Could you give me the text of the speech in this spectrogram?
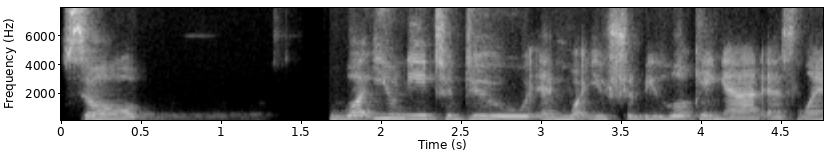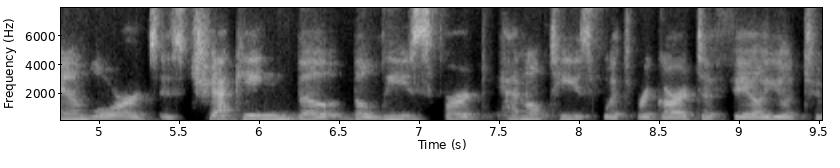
So what you need to do and what you should be looking at as landlords is checking the, the lease for penalties with regard to failure to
